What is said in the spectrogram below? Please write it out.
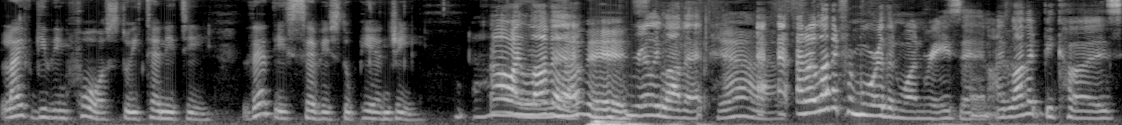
life giving force to eternity. That is service to PNG. Oh, I love it. Love it. Really love it. Yeah. A- And I love it for more than one reason. I love it because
